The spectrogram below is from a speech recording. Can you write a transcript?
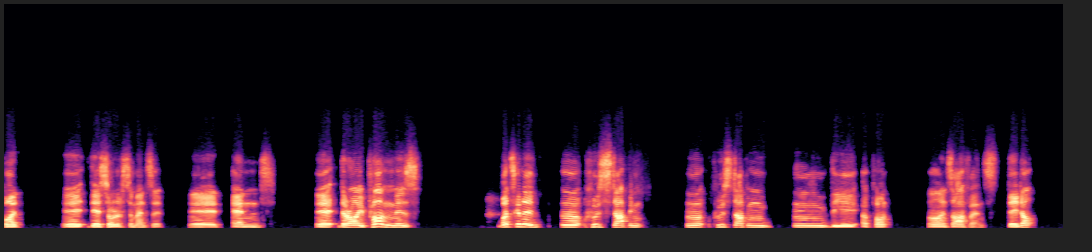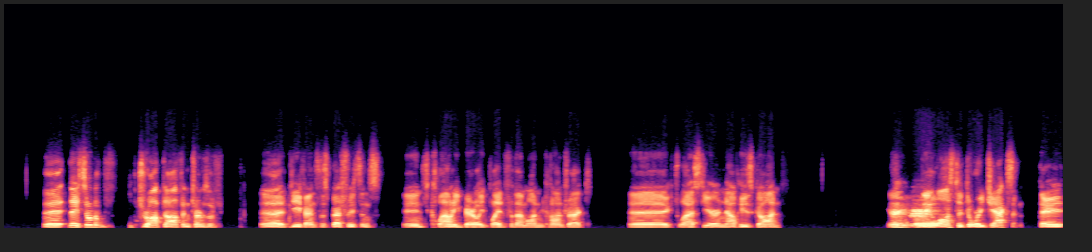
but this sort of cements it. Uh, and uh, their only problem is, what's gonna? Uh, who's stopping? Uh, who's stopping mm, the opponent's offense? They don't. Uh, they sort of dropped off in terms of uh, defense, especially since uh, Clowney barely played for them on contract uh, last year, and now he's gone. Uh, They lost to Adoree' Jackson. They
